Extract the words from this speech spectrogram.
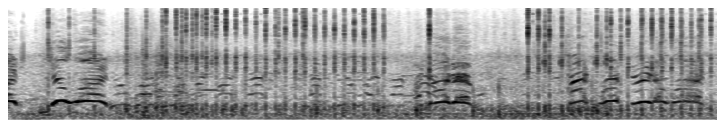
one! Kill one! I got him! Back left, 3 1!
